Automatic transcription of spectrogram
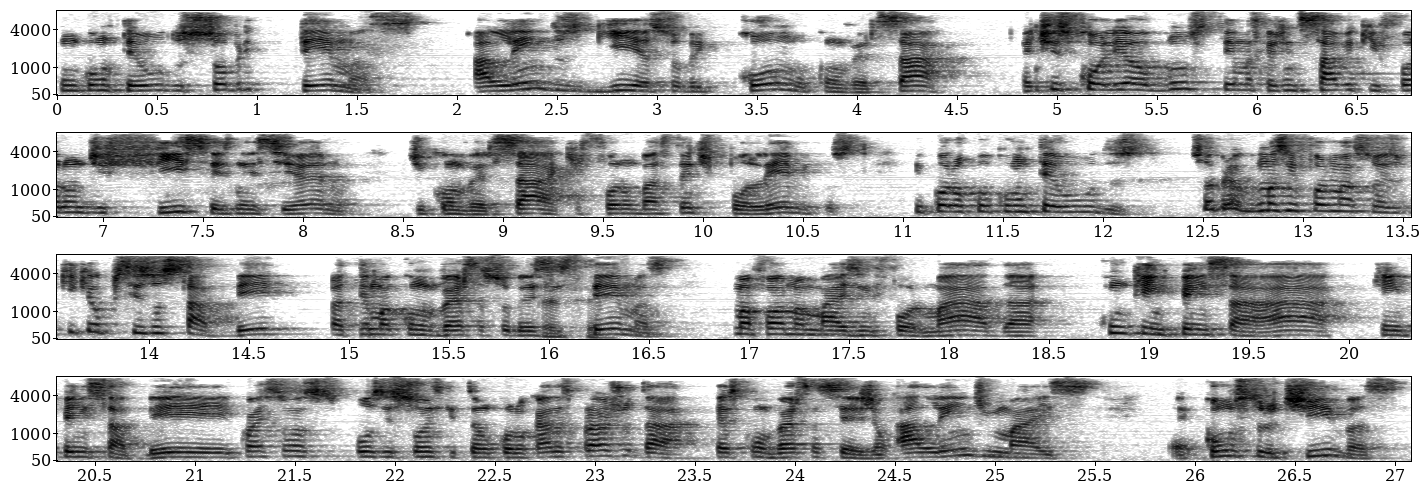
com conteúdo sobre temas. Além dos guias sobre como conversar, a gente escolheu alguns temas que a gente sabe que foram difíceis nesse ano de conversar, que foram bastante polêmicos, e colocou conteúdos sobre algumas informações. O que, eu preciso saber para ter uma conversa sobre esses Perfeito. temas de uma forma mais informada, com quem pensa A, quem pensa B, quais são as posições que estão colocadas para ajudar que as conversas sejam, além de mais é, construtivas,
